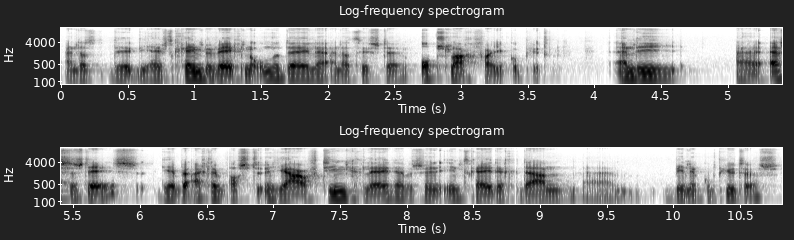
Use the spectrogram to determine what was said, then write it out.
en dat, die heeft geen bewegende onderdelen en dat is de opslag van je computer. En die eh, SSD's, die hebben eigenlijk pas een jaar of tien geleden hebben ze een intrede gedaan uh, binnen computers.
